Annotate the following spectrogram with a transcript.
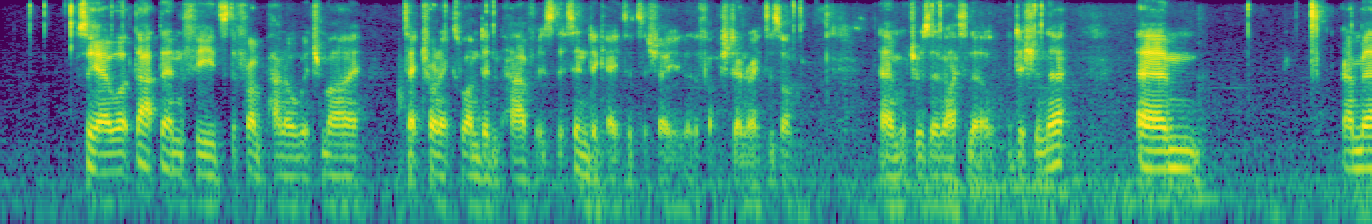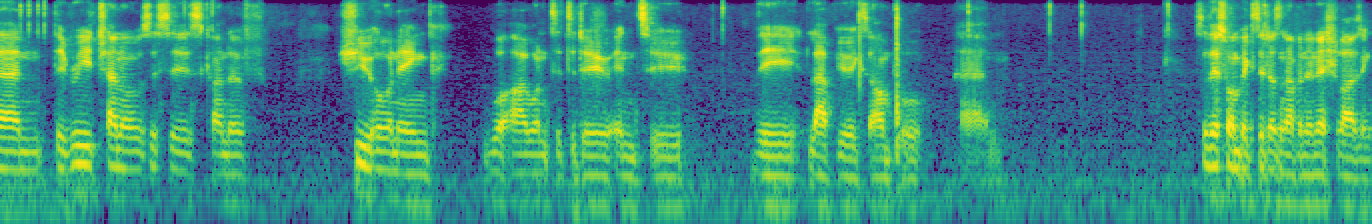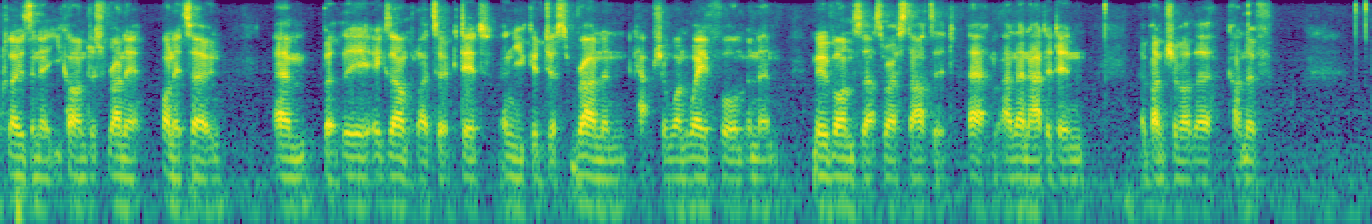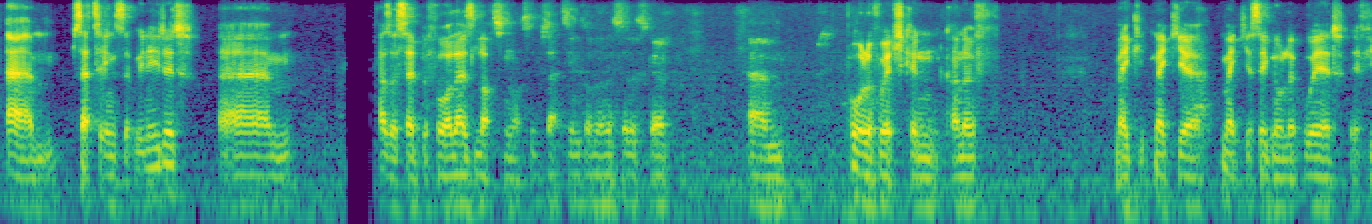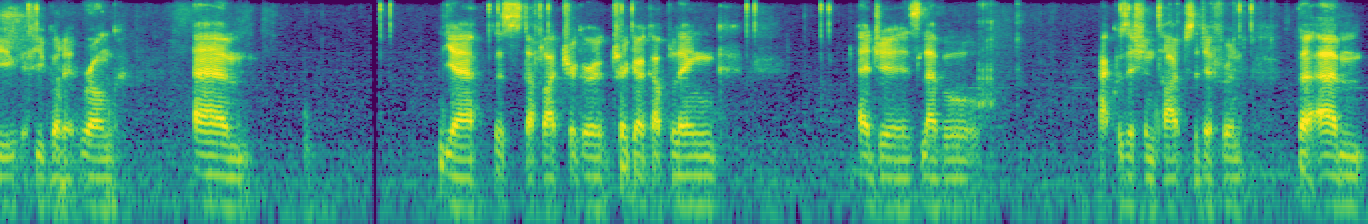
so yeah, what that then feeds the front panel, which my Tektronix one didn't have, is this indicator to show you that the function generator's on, um, which was a nice little addition there. Um, and then the read channels, this is kind of shoehorning what I wanted to do into the LabVIEW example. Um, so this one, because it doesn't have an initializing close in it, you can't just run it on its own. Um, but the example I took did, and you could just run and capture one waveform and then move on. So that's where I started, um, and then added in a bunch of other kind of um, settings that we needed. Um, as I said before, there's lots and lots of settings on an oscilloscope, um, all of which can kind of make make your make your signal look weird if you if you've got it wrong. Um, yeah, there's stuff like trigger trigger coupling, edges, level, acquisition types are different, but um,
